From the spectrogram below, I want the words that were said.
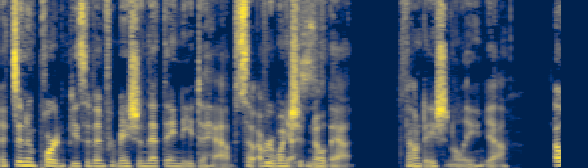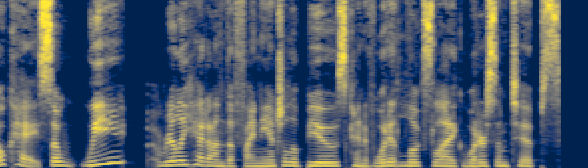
it's an important piece of information that they need to have. So everyone yes. should know that foundationally. Yeah. Okay. So we really hit on the financial abuse, kind of what it looks like. What are some tips?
